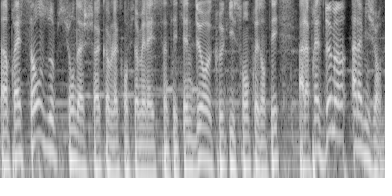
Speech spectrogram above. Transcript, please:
Un prêt sans option d'achat, comme l'a confirmé la Saint-Etienne. Deux recrues qui seront présentées à la presse demain à la mi-journée.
